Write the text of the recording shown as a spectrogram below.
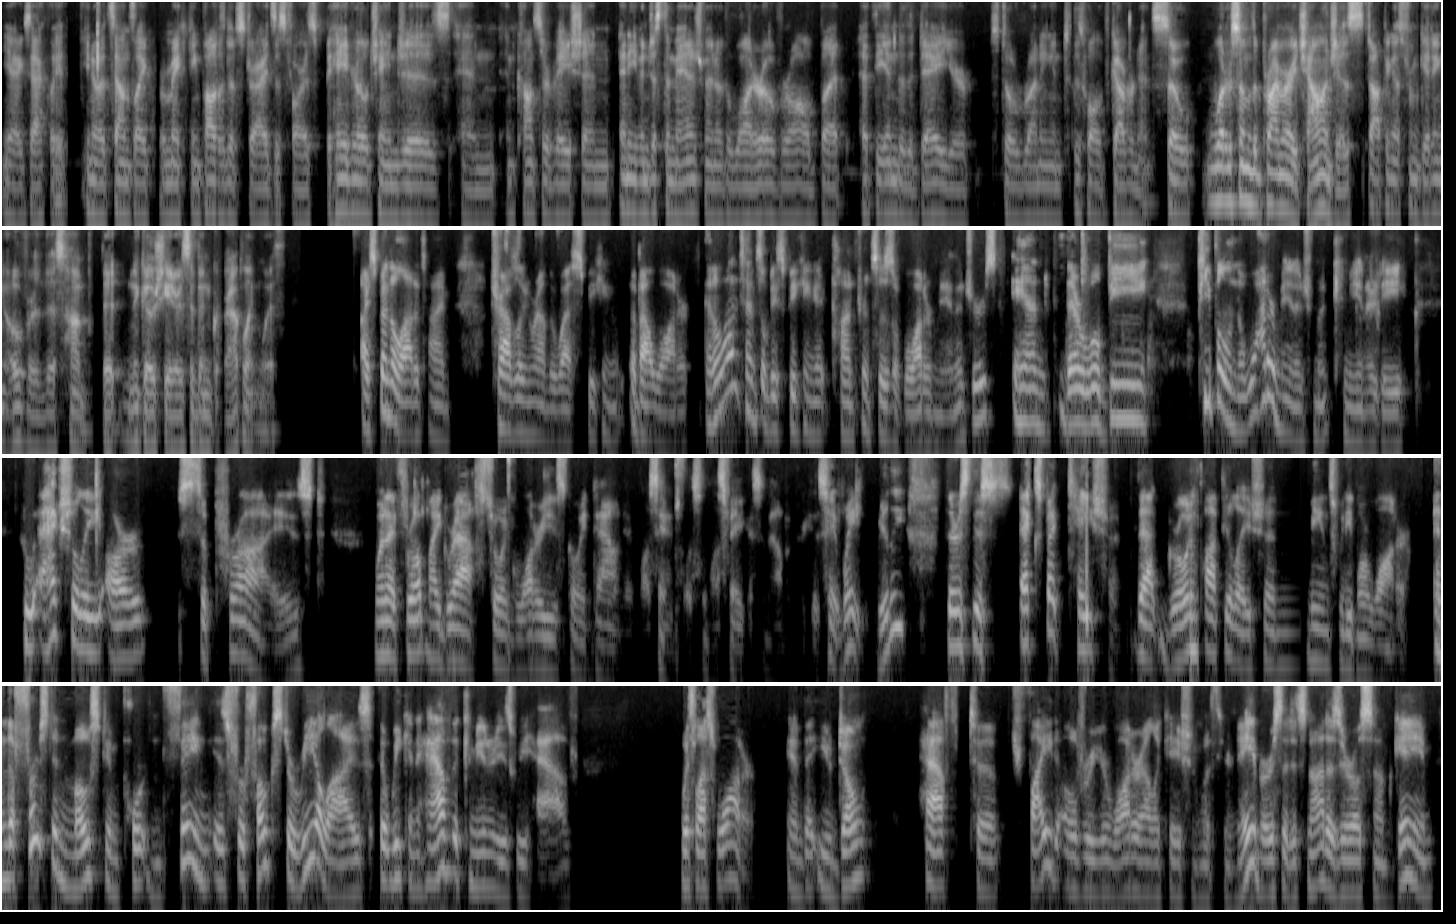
Yeah, exactly. You know, it sounds like we're making positive strides as far as behavioral changes and, and conservation and even just the management of the water overall. But at the end of the day, you're still running into this wall of governance. So, what are some of the primary challenges stopping us from getting over this hump that negotiators have been grappling with? I spend a lot of time traveling around the West speaking about water. And a lot of times I'll be speaking at conferences of water managers, and there will be people in the water management community who actually are surprised when I throw up my graphs showing water use going down in Los Angeles and Las Vegas and Albuquerque say, wait, really? There's this expectation that growing population means we need more water. And the first and most important thing is for folks to realize that we can have the communities we have with less water and that you don't have to fight over your water allocation with your neighbors, that it's not a zero sum game,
